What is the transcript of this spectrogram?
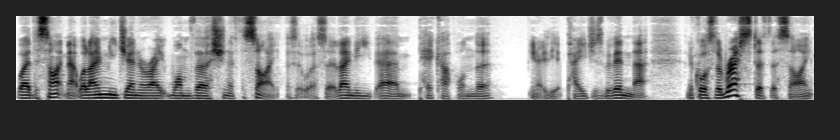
where the sitemap will only generate one version of the site, as it were. So it'll only um, pick up on the, you know, the pages within that, and of course the rest of the site,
